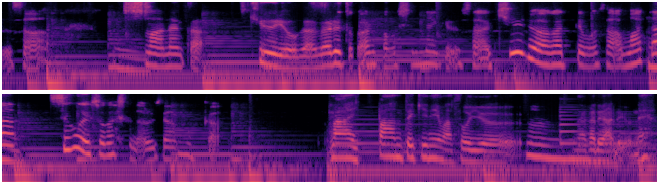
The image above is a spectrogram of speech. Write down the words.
どさ、うんまあなんか、給料が上がるとかあるかもしれないけどさ、給料上がってもさ、またすごい忙しくなるじゃん、なんか。まあ一般的にはそういううん。流れあるよね。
